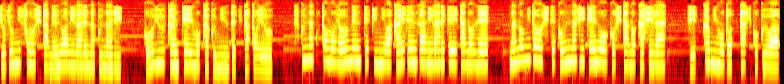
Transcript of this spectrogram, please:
徐々にそうした面は見られなくなり、交友関係も確認できたという。少なくとも表面的には改善が見られていたのね。なのにどうしてこんな事件を起こしたのかしら。実家に戻った被告は、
